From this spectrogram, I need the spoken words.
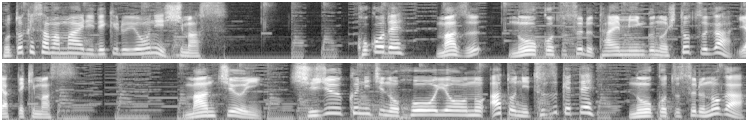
仏様参りできるようにします。ここでまず納骨するタイミングの一つがやってきます。満中院四十九日の法要の後に続けて納骨するのが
